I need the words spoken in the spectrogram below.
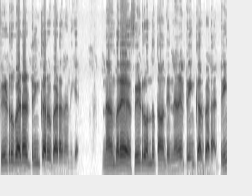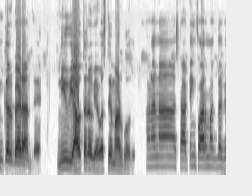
ಫೀಡ್ರು ಬೇಡ ಡ್ರಿಂಕರು ಬೇಡ ನನಗೆ. ನಾನು ಬರೇ ಫೀಡರ್ ಒಂದು ತಗೊಂತೀನಿ ನನಗೆ ಡ್ರಿಂಕರ್ ಬೇಡ. ಡ್ರಿಂಕರ್ ಬೇಡ ಅಂದ್ರೆ ನೀವು ಯಾವ ತರ ವ್ಯವಸ್ಥೆ ಮಾಡ್ಬೋದು? ಅಣ್ಣ ಸ್ಟಾರ್ಟಿಂಗ್ ಫಾರ್ಮ್ ಹಾಕಿದಾಗ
